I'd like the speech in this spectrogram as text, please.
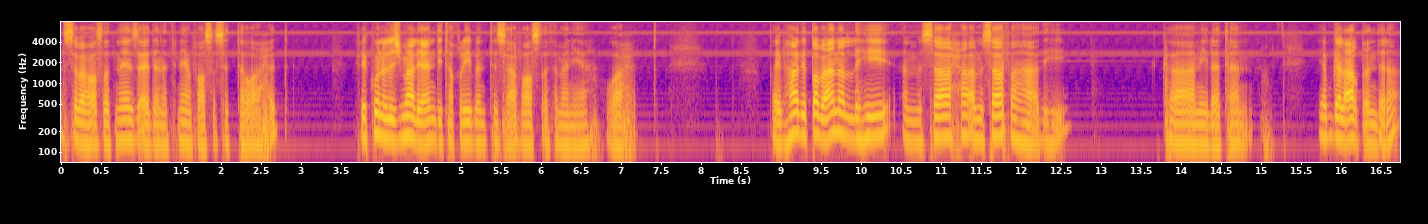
السبعة فاصلة اثنين زائد اثنين فاصلة ستة واحد. فيكون الإجمالي عندي تقريبا تسعة فاصلة ثمانية واحد. طيب هذه طبعا اللي هي المساحة المسافة هذه كاملة. يبقى العرض عندنا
